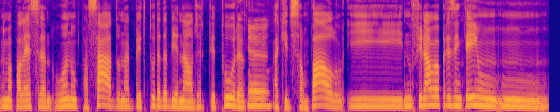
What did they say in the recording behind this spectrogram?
uma palestra o ano passado, na abertura da Bienal de Arquitetura, É. aqui de São Paulo, e no final eu apresentei um, um-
